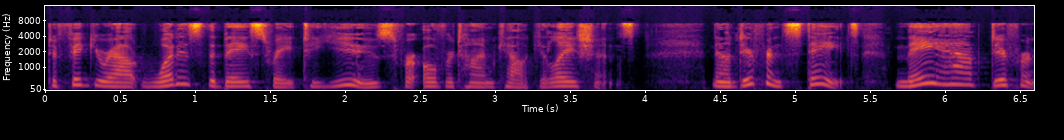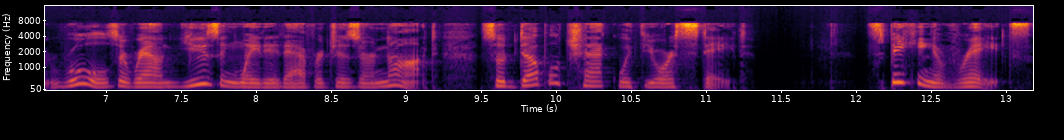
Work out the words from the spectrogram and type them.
to figure out what is the base rate to use for overtime calculations. Now, different states may have different rules around using weighted averages or not, so double check with your state. Speaking of rates,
